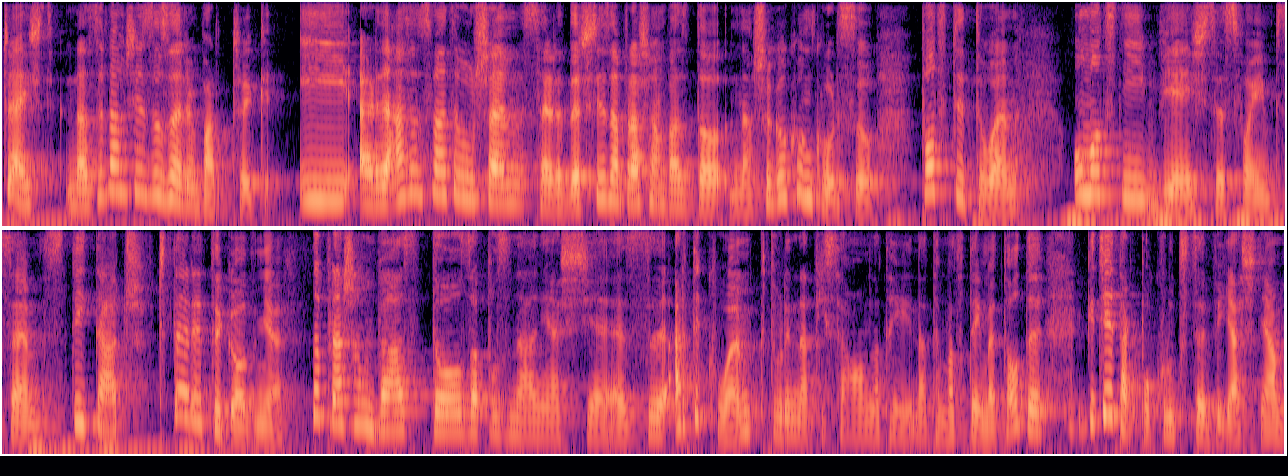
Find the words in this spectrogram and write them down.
Cześć, nazywam się Zuzana Rybarczyk i razem z Mateuszem serdecznie zapraszam Was do naszego konkursu pod tytułem Umocnij więź ze swoim psem Stitouch w 4 tygodnie. Zapraszam Was do zapoznania się z artykułem, który napisałam na, tej, na temat tej metody, gdzie tak pokrótce wyjaśniam,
